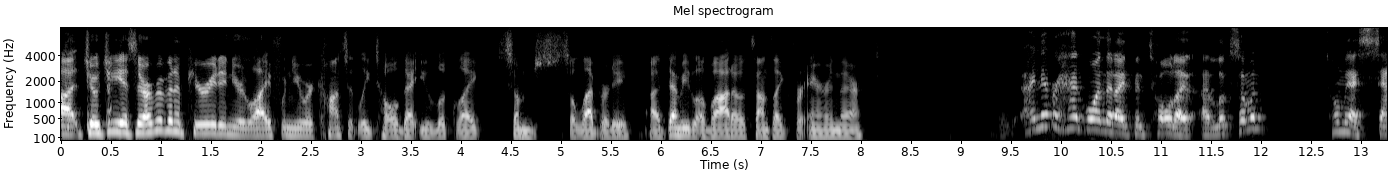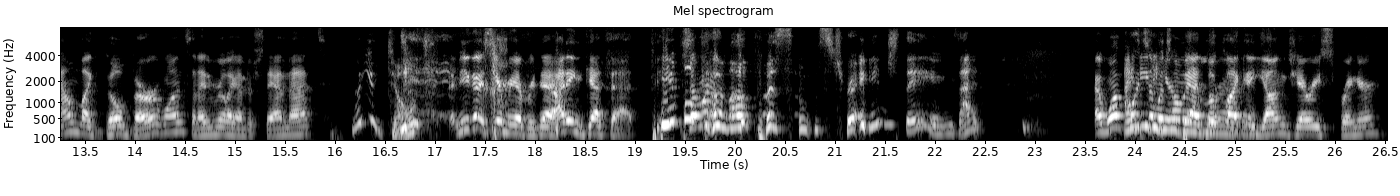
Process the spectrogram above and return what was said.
Uh, Joe G, has there ever been a period in your life when you were constantly told that you look like some celebrity? Uh, Demi Lovato, it sounds like for Aaron there. I never had one that I've been told I, I look. Someone told me I sound like Bill Burr once, and I didn't really understand that. No, you don't. And you guys hear me every day. I didn't get that. People Someone- come up with some strange things. I At one point, need to someone told me I Bill look like a young Jerry Springer.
